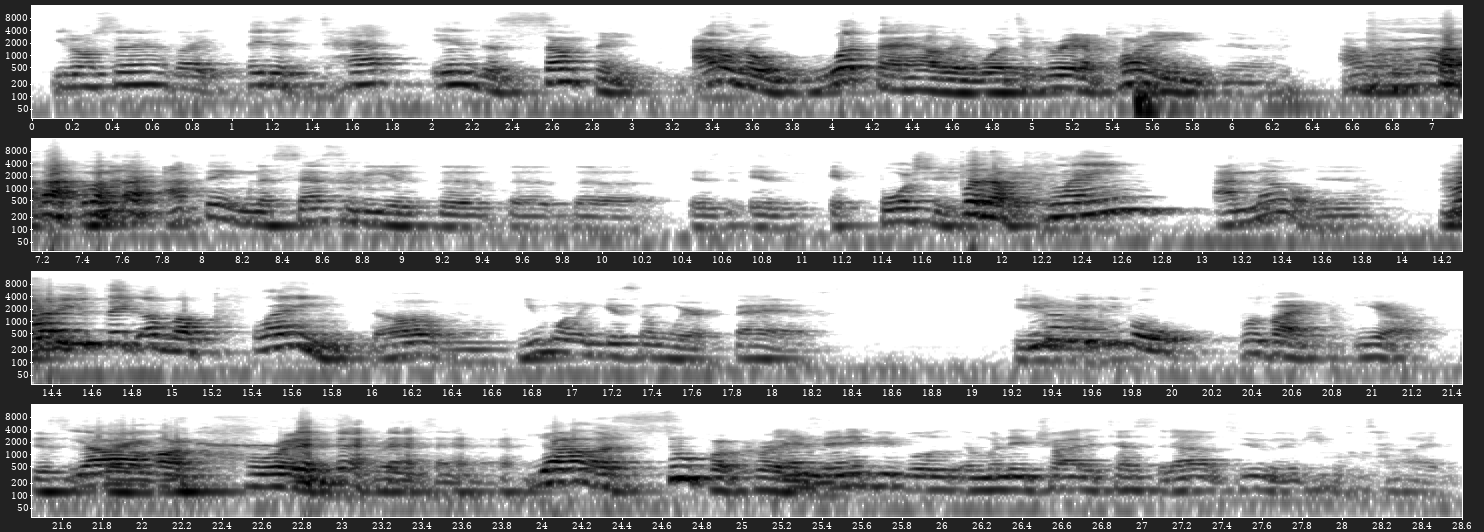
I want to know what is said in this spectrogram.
You know what I'm saying? Like they just tapped into something. I don't know what the hell it was to create a plane. Yeah. I don't know. Ne- I think necessity is the the the is is it forces you. But a plane? I know. Yeah. How do you think of a plane, dog? Yeah. you want to get somewhere fast? Do you know how many people was like, yo, This is y'all crazy. are crazy. Crazy. y'all are super crazy. And many people, and when they tried to test it out too, many people died.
